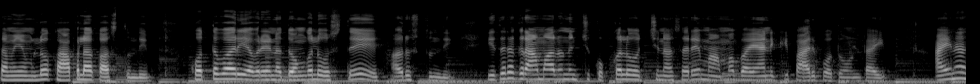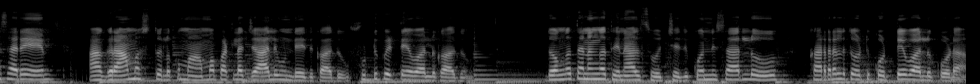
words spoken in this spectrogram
సమయంలో కాపలా కాస్తుంది. కొత్తవారు ఎవరైనా దొంగలు వస్తే అరుస్తుంది. ఇతర గ్రామాల నుంచి కుక్కలు వచ్చినా సరే మా అమ్మ భయానికి పారిపోతూ ఉంటాయి. అయినా సరే ఆ గ్రామస్తులకు మా అమ్మ పట్ల జాలి ఉండేది కాదు ఫుడ్ పెట్టేవాళ్ళు కాదు. దొంగతనంగా తినాల్సి వచ్చేది. కొన్నిసార్లు కర్రలతోటి కొట్టేవాళ్ళు కూడా.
